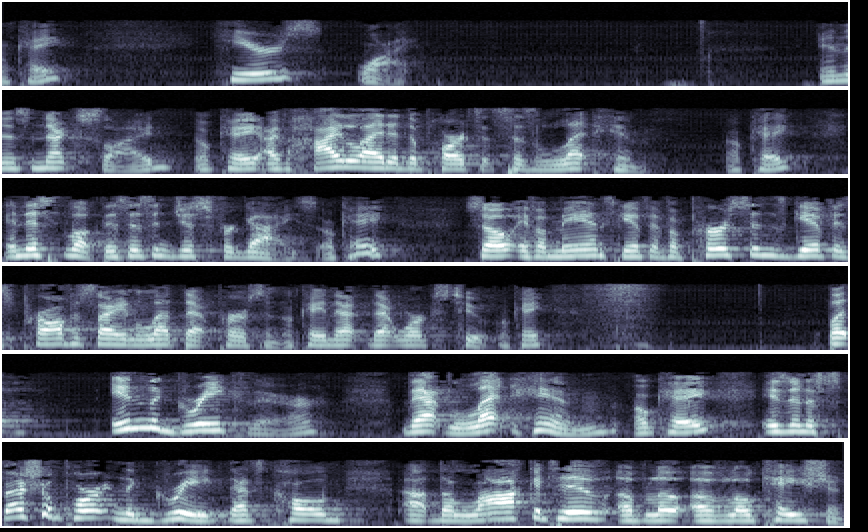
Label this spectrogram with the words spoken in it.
Okay? Here's why. In this next slide, okay, I've highlighted the parts that says let him. Okay? And this, look, this isn't just for guys, okay? So if a man's gift, if a person's gift is prophesying, let that person, okay? That, that works too, okay? But in the Greek there, that let him, okay, is in a special part in the Greek that's called uh, the locative of, lo- of location,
